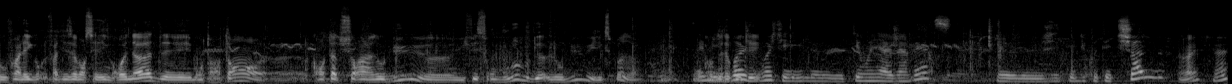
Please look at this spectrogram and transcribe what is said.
enfin, les, enfin, désamorcer les grenades, et bon, t'entends, quand on tape sur un obus, il fait son boulot, l'obus, il explose. Hein. moi, moi j'ai le témoignage inverse j'étais du côté de Chon. Hein,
